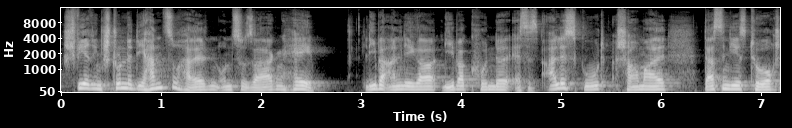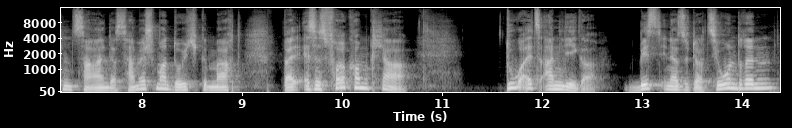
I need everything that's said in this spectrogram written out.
schwierigen Stunde die Hand zu halten und zu sagen, hey, Lieber Anleger, lieber Kunde, es ist alles gut. Schau mal, das sind die historischen Zahlen, das haben wir schon mal durchgemacht, weil es ist vollkommen klar. Du als Anleger bist in der Situation drin,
